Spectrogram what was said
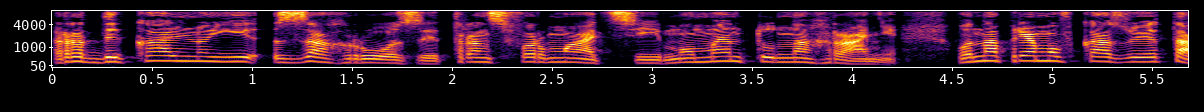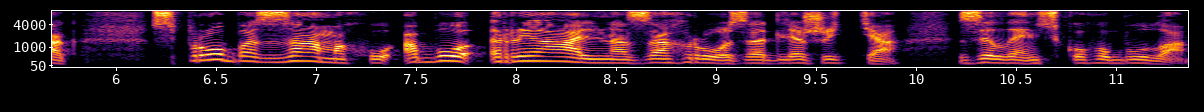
радикальної загрози, трансформації, моменту на грані. Вона прямо вказує так: спроба замаху або реальна загроза для життя Зеленського була.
